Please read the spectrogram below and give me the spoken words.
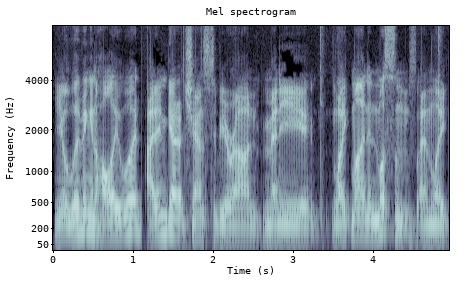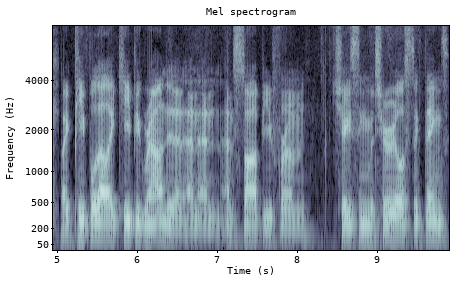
you know, living in Hollywood, I didn't get a chance to be around many like-minded Muslims and like like people that like keep you grounded and, and, and, and stop you from chasing materialistic things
